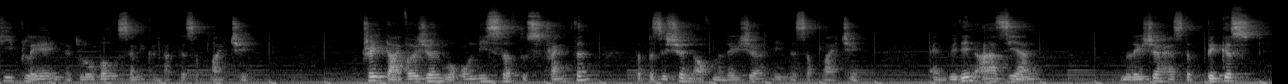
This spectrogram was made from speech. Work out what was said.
key player in the global semiconductor supply chain. Trade diversion will only serve to strengthen the position of Malaysia in the supply chain. And within ASEAN, Malaysia has the biggest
